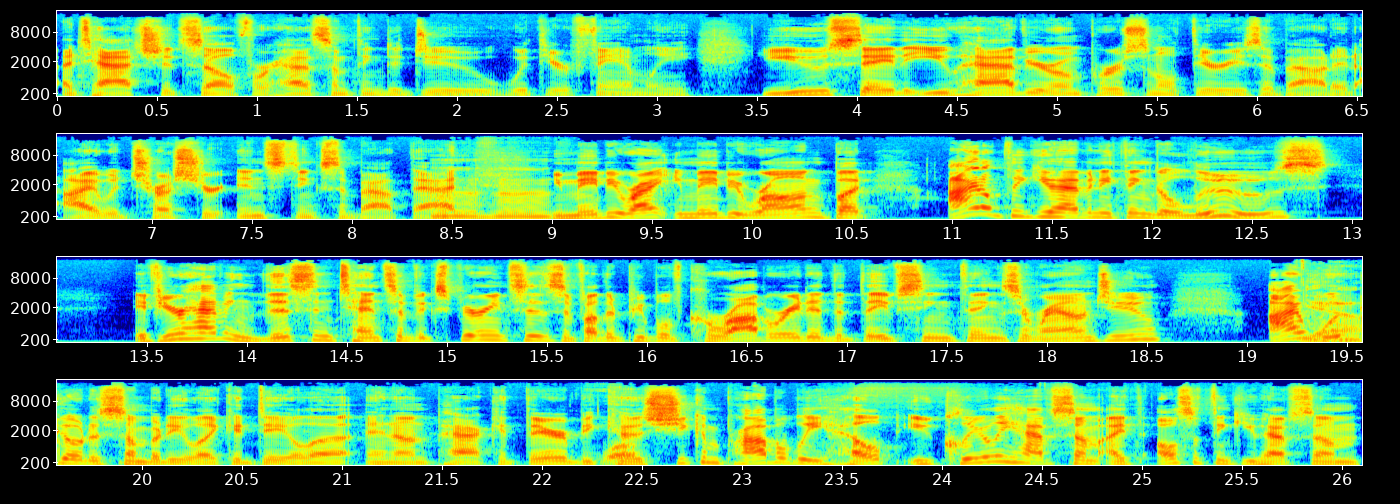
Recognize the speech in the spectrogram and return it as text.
attached itself or has something to do with your family. You say that you have your own personal theories about it. I would trust your instincts about that. You may be right, you may be wrong, but I don't think you have anything to lose if you're having this intense of experiences, if other people have corroborated that they've seen things around you, I Yeah. would go to somebody like Adela and unpack it there because Well- she can probably help. You clearly have some. I also think you have some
